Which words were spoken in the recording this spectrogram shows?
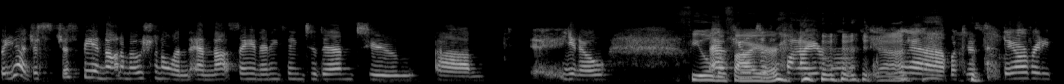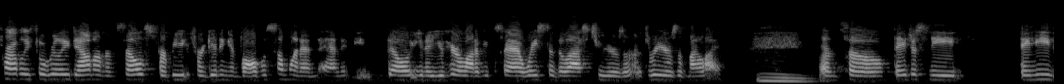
But yeah, just just being non emotional and, and not saying anything to them to, um, you know, fuel the fire. the fire. yeah. yeah, because they already probably feel really down on themselves for be, for getting involved with someone, and and they'll you know you hear a lot of people say I wasted the last two years or three years of my life, mm. and so they just need they need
